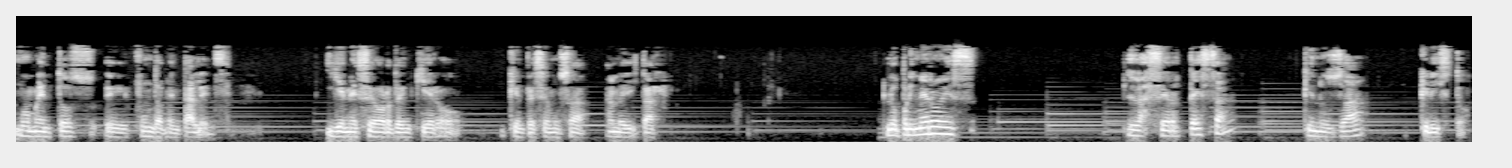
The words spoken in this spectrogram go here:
momentos eh, fundamentales y en ese orden quiero que empecemos a, a meditar. Lo primero es la certeza que nos da Cristo.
